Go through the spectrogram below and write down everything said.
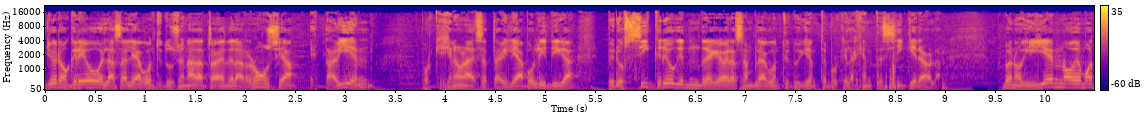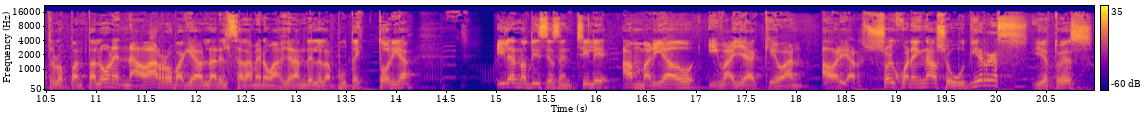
yo no creo en la salida constitucional a través de la renuncia, está bien porque genera una desestabilidad política, pero sí creo que tendría que haber asamblea constituyente porque la gente sí quiere hablar. Bueno, Guillermo demuestra los pantalones, Navarro para qué hablar el salamero más grande de la puta historia. Y las noticias en Chile han variado y vaya que van a variar. Soy Juan Ignacio Gutiérrez y esto es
